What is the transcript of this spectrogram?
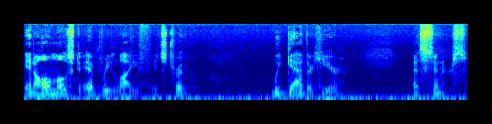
in almost every life. It's true. We gather here as sinners.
